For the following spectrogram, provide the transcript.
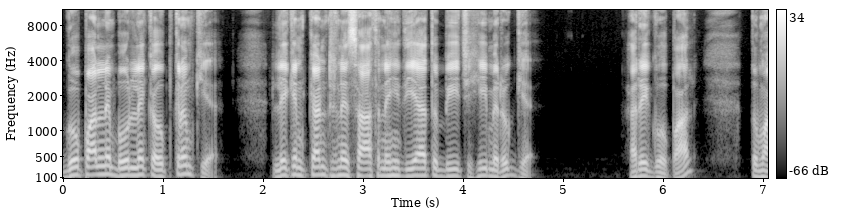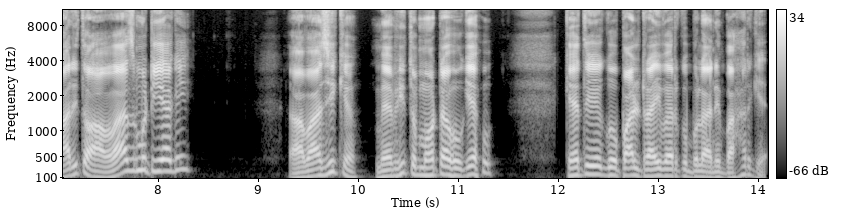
गोपाल ने बोलने का उपक्रम किया, लेकिन कंठ ने साथ नहीं दिया तो बीच ही में रुक गया। अरे गोपाल, तुम्हारी तो आवाज़ मुटिया गई। आवाज़ ही क्यों? मैं भी तो मोटा हो गया हूँ। कहते हुए गोपाल ड्राइवर को बुलाने बाहर गया।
